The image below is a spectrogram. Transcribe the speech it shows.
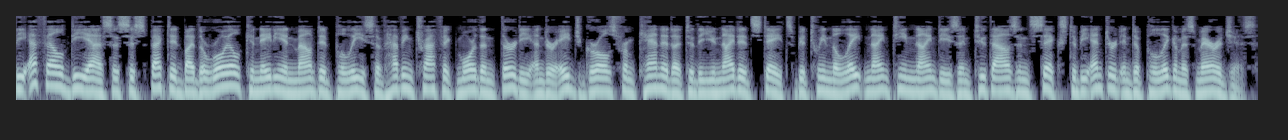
The FLDS is suspected by the Royal Canadian Mounted Police of having trafficked more than 30 underage girls from Canada to the United States between the late 1990s and 2006 to be entered into polygamous marriages.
